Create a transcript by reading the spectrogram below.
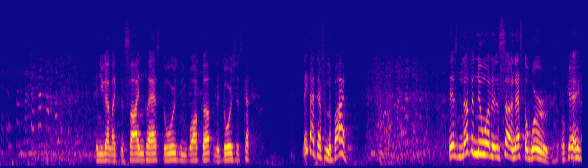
and you got like the sliding glass doors when you walk up, and the doors just got. They got that from the Bible. There's nothing new under the sun. That's the word, okay?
